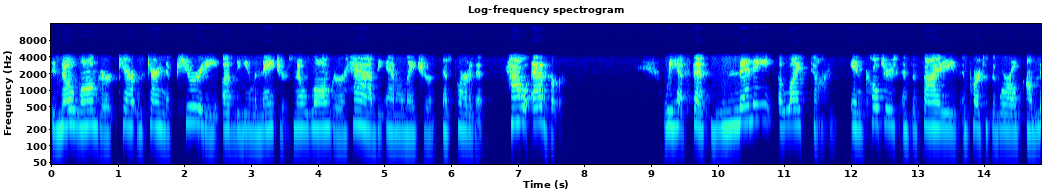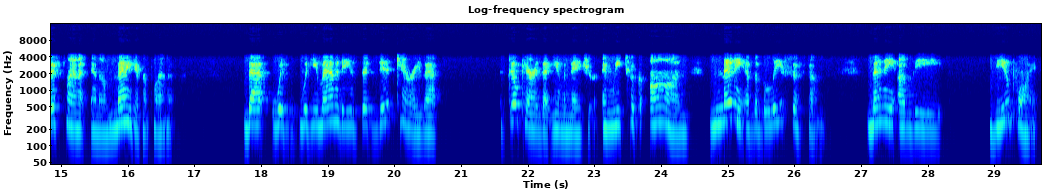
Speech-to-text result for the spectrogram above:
It no longer was carrying the purity of the human natures, no longer had the animal nature as part of it. However, we have spent many a lifetime in cultures and societies and parts of the world on this planet and on many different planets that with with humanities that did carry that still carried that human nature. And we took on many of the belief systems many of the viewpoints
